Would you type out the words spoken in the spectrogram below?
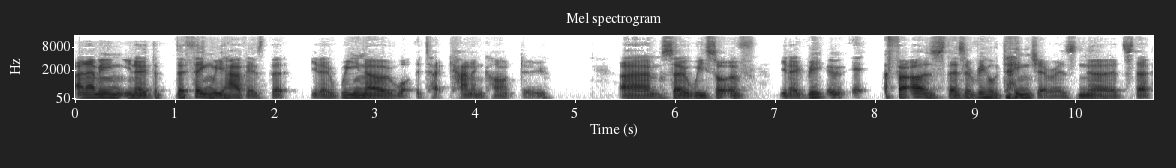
and I mean, you know, the the thing we have is that you know we know what the tech can and can't do, um, so we sort of you know we, for us, there's a real danger as nerds that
